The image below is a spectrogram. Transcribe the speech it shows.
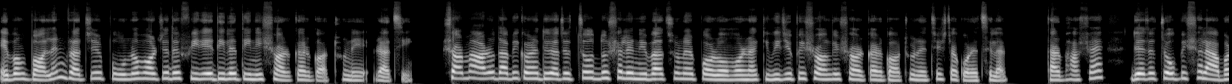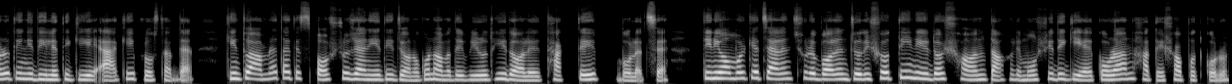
এবং বলেন, রাজ্যের পূর্ণ মর্যাদা ফিরিয়ে দিলে তিনি সরকার গঠনে রাজি। শর্মা আরও দাবি করেন, দুই হাজার চোদ্দ সালের নির্বাচনের পর ওমর নাকি বিজেপির সঙ্গে সরকার গঠনের চেষ্টা করেছিলেন। তার ভাষায়, দুই হাজার চব্বিশ সালে আবারও তিনি দিল্লিতে গিয়ে একই প্রস্তাব দেন। কিন্তু আমরা তাকে স্পষ্ট জানিয়ে দিই, জনগণ আমাদের বিরোধী দলে থাকতে বলেছে। তিনি অমরকে চ্যালেঞ্জ ছুড়ে বলেন, যদি সত্যিই নির্দোষ হন, তাহলে মসজিদে গিয়ে কোরআন হাতে শপথ করুন।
